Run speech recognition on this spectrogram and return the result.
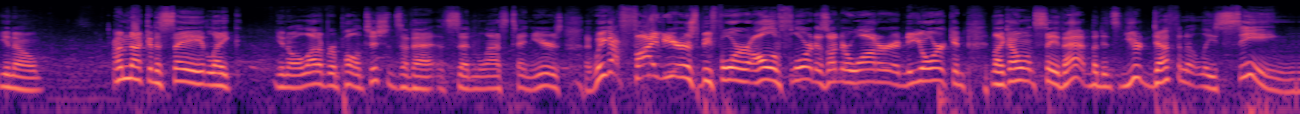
you know, I'm not going to say like you know a lot of our politicians have had, said in the last 10 years like we got five years before all of florida's underwater and new york and like i won't say that but it's you're definitely seeing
